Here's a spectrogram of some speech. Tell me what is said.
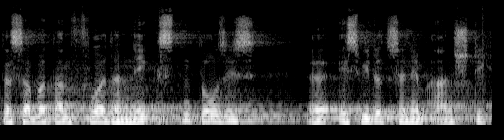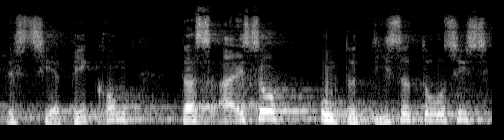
dass aber dann vor der nächsten Dosis äh, es wieder zu einem Anstieg des CRP kommt, dass also unter dieser Dosis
